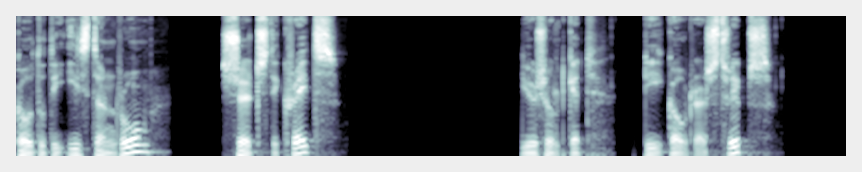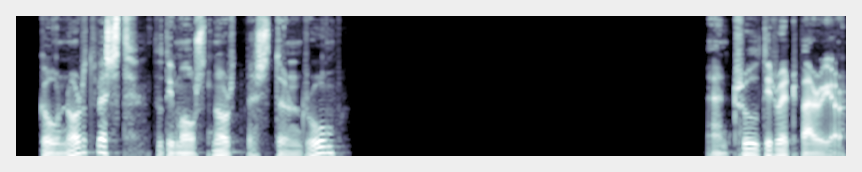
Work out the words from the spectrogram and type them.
Go to the eastern room, search the crates. You should get decoder strips. Go northwest to the most northwestern room. And through the red barrier.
